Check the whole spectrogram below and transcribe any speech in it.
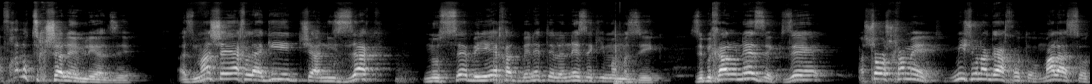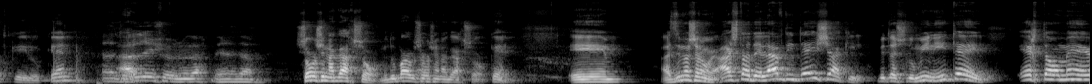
אף אחד לא צריך לשלם לי על זה. אז מה שייך להגיד שהניזק נושא ביחד בנטל הנזק עם המזיק, זה בכלל לא נזק, זה השור שלך מת, מישהו נגח אותו, מה לעשות כאילו, כן? אז מה זה שהוא נגח בן אדם? שור שנגח שור, מדובר בשור שנגח שור, כן. אמ, אז זה מה שאני אומר, אשתא דלאו דידי שקיל, בתשלומין איתי, איך אתה אומר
